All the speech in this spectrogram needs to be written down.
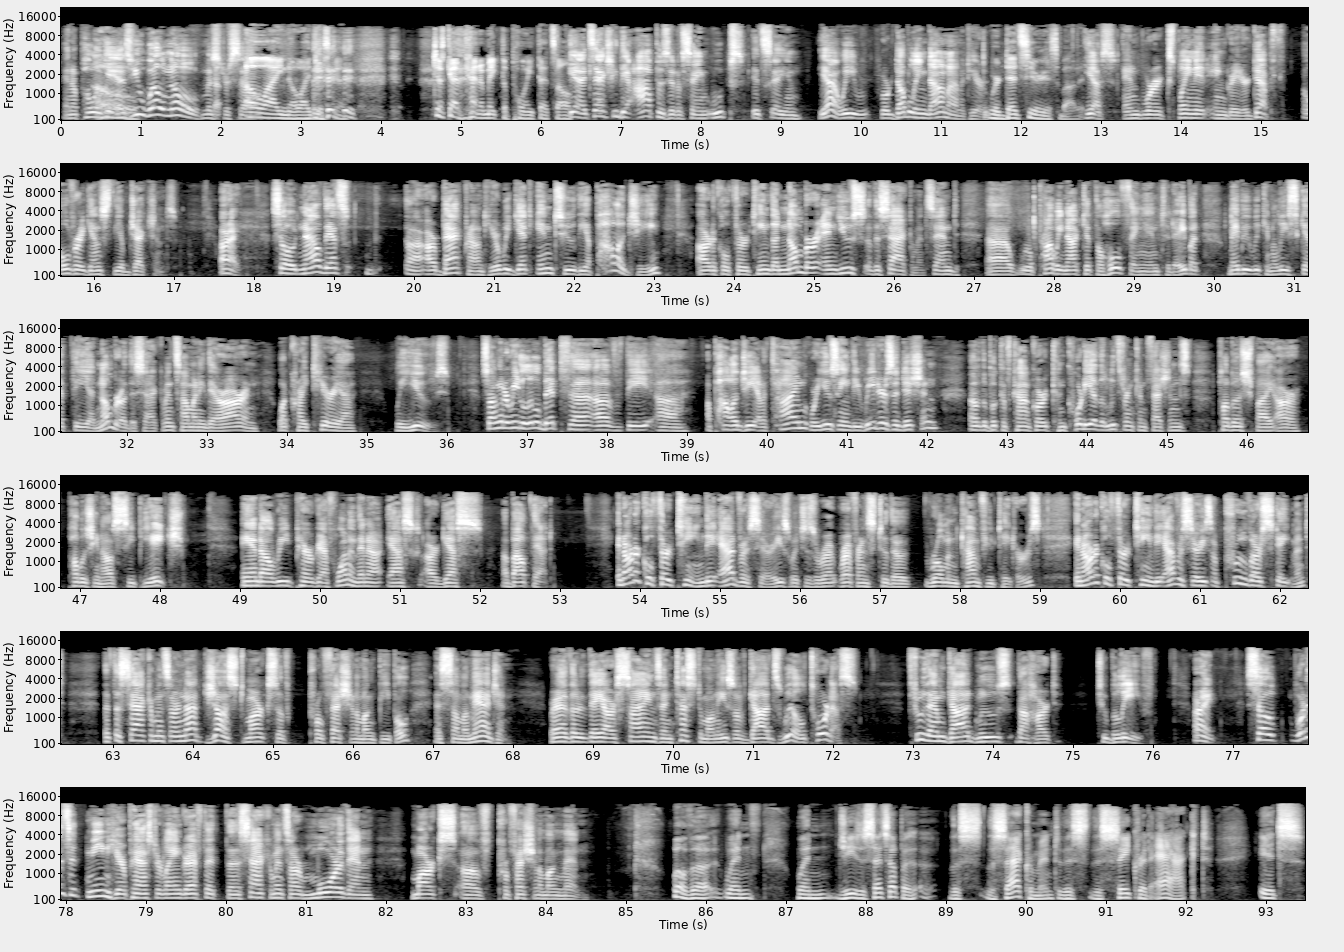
An apologia. As Oh. you well know, Mr. Sell. Oh, I know. I just got, just got to kind of make the point. That's all. Yeah, it's actually the opposite of saying oops. It's saying, yeah, we, we're doubling down on it here. We're dead serious about it. Yes, and we're explaining it in greater depth over against the objections. All right, so now that's uh, our background here. We get into the apology, Article 13, the number and use of the sacraments. And uh, we'll probably not get the whole thing in today, but maybe we can at least get the uh, number of the sacraments, how many there are, and what criteria we use. So I'm going to read a little bit uh, of the uh, apology at a time. We're using the reader's edition of the Book of Concord, Concordia, the Lutheran Confessions, published by our publishing house, CPH. And I'll read paragraph one and then I'll ask our guests about that. In Article 13, the adversaries, which is a re- reference to the Roman confutators, in Article 13, the adversaries approve our statement that the sacraments are not just marks of profession among people, as some imagine. Rather, they are signs and testimonies of God's will toward us. Through them, God moves the heart to believe. All right. So, what does it mean here, Pastor Landgraf, that the sacraments are more than marks of profession among men? Well, the when when Jesus sets up a, a the sacrament, this this sacred act, it's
